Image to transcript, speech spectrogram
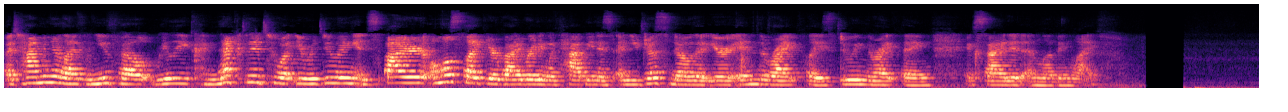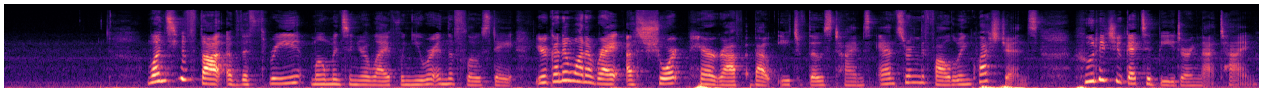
A time in your life when you felt really connected to what you were doing, inspired, almost like you're vibrating with happiness, and you just know that you're in the right place, doing the right thing, excited and loving life. Once you've thought of the three moments in your life when you were in the flow state, you're going to want to write a short paragraph about each of those times, answering the following questions Who did you get to be during that time?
